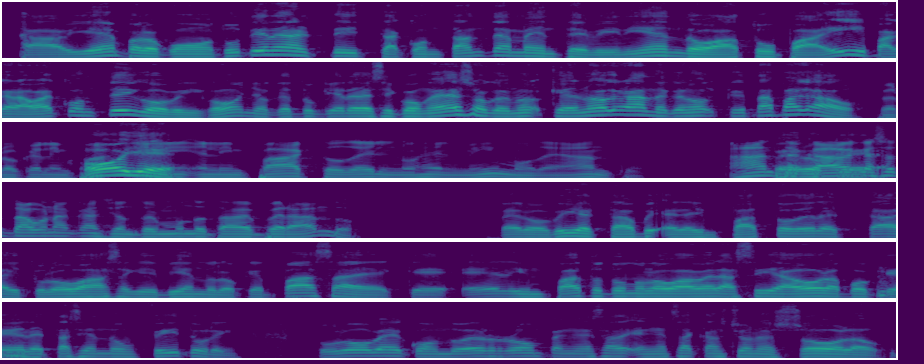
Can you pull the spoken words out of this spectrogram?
Está bien, pero cuando tú tienes artistas constantemente viniendo a tu país para grabar contigo, vi, coño, ¿qué tú quieres decir con eso? Que no, que no es grande, que, no, que está pagado. Pero que el impacto, Oye. el, el impacto de él no es el mismo de antes. Antes, cada vez que- soltaba una canción, todo el mundo estaba esperando. Pero vi, está, el impacto de él está y tú lo vas a seguir viendo. Lo que pasa es que el impacto tú no lo vas a ver así ahora porque él está haciendo un featuring. Tú lo ves cuando él rompe en, esa, en esas canciones solo y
